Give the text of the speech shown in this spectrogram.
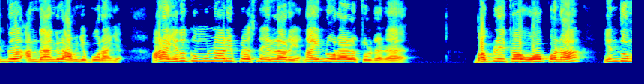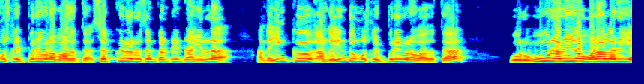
இது அந்த ஆங்கிள் அவங்க போகிறாங்க ஆனால் இதுக்கு முன்னாடி பேசின எல்லாரையும் நான் இன்னொரு ஆளை சொல்கிறேன்னு பப்ளிக்காக ஓப்பனாக இந்து முஸ்லீம் பிரிவினவாதத்தை செக்குலரிசம் கண்ட்ரின்றாங்க இல்லை அந்த இங்கு அந்த இந்து முஸ்லீம் பிரிவினவாதத்தை ஒரு ஊரறிய உலகறிய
